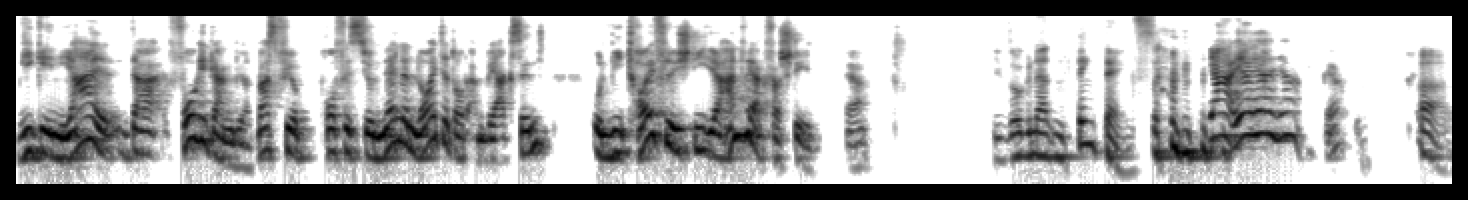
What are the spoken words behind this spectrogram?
wie genial da vorgegangen wird, was für professionelle Leute dort am Werk sind und wie teuflisch die ihr Handwerk verstehen. Ja. Die sogenannten Think Tanks. ja, ja, ja, ja. ja. Ah.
